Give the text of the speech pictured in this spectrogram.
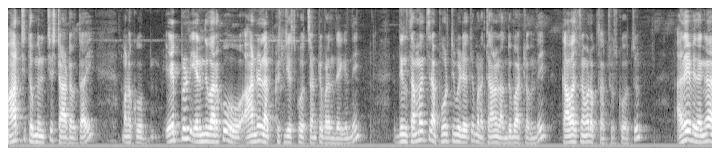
మార్చి తొమ్మిది నుంచి స్టార్ట్ అవుతాయి. మనకు ఏప్రిల్ ఎనిమిది వరకు ఆన్లైన్ అప్లికేషన్ చేసుకోవచ్చు అంటూ ఇవ్వడం జరిగింది. దీనికి సంబంధించిన పూర్తి వీడియో అయితే మన ఛానల్ అందుబాటులో ఉంది. కావాల్సిన వాళ్ళు ఒకసారి చూసుకోవచ్చు. అదేవిధంగా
